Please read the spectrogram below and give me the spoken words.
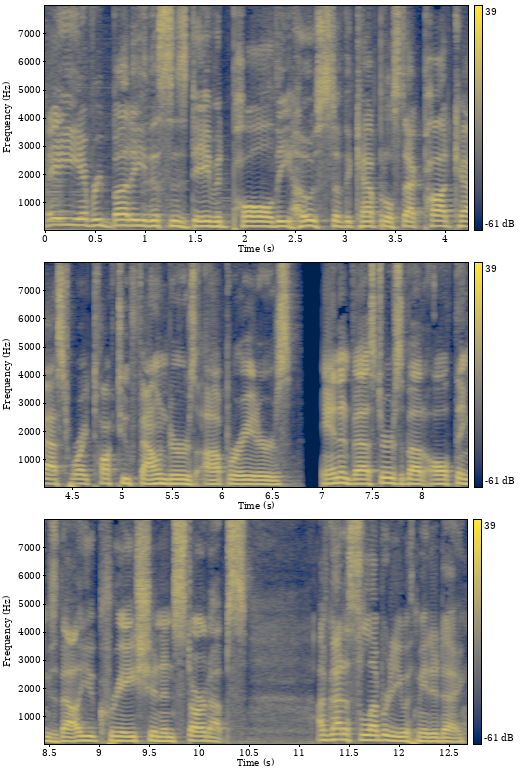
Hey, everybody, this is David Paul, the host of the Capital Stack podcast, where I talk to founders, operators, and investors about all things value creation and startups. I've got a celebrity with me today.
